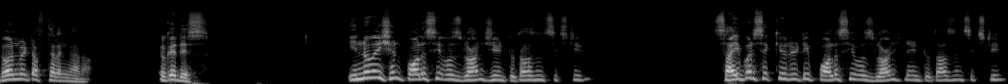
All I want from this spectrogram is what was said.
government of Telangana. Look at this. Innovation policy was launched in 2016. Cyber security policy was launched in 2016.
